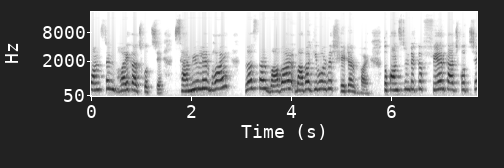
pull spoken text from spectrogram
কনস্ট্যান্ট ভয় কাজ করছে। স্যামিউলের ভয় প্লাস তার বাবার, বাবা কি বলবে? সেটার ভয়। তো কনস্ট্যান্ট একটা ফেয়ার কাজ করছে।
